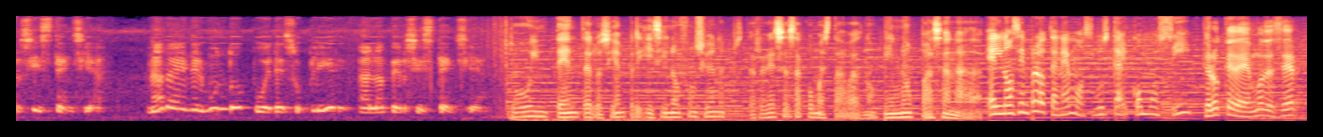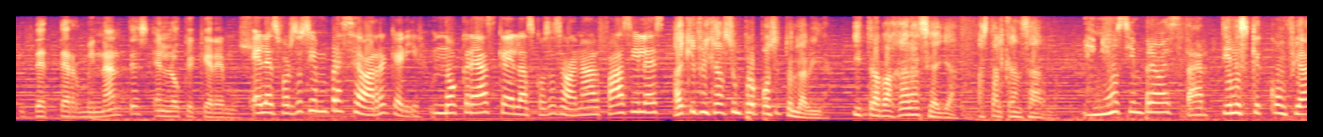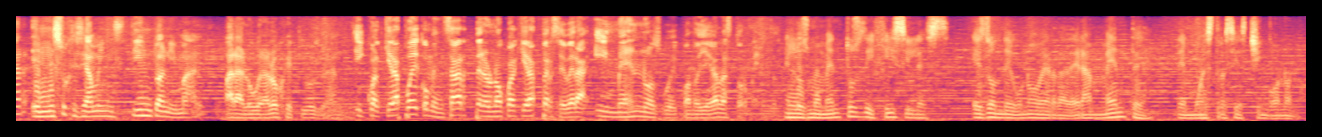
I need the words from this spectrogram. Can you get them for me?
Persistencia. Nada en el mundo puede suplir a la persistencia. Tú inténtalo siempre y si no funciona, pues te regresas a como estabas, ¿no? Y no pasa nada. El no siempre lo tenemos, busca el cómo sí. Creo que debemos de ser determinantes en lo que queremos. El esfuerzo siempre se va a requerir. No creas que las cosas se van a dar fáciles. Hay que fijarse un propósito en la vida y trabajar hacia allá hasta alcanzarlo. El mío siempre va a estar. Tienes que confiar en eso que se llama instinto animal para lograr objetivos grandes. Y cualquiera puede comenzar, pero no cualquiera persevera, y menos, güey, cuando llegan las tormentas. En los momentos difíciles es donde uno verdaderamente demuestra si es chingón o no.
